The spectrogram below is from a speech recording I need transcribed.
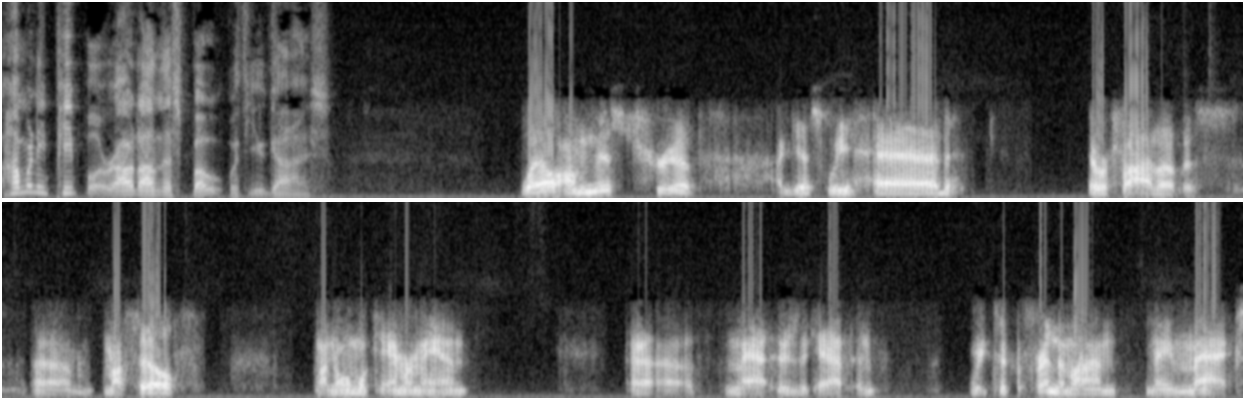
how many people are out on this boat with you guys? Well, on this trip, I guess we had there were five of us. Um, myself, my normal cameraman, uh, Matt, who's the captain. We took a friend of mine named Max,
